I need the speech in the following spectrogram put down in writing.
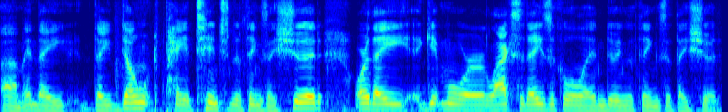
um, and they they don't pay attention to things they should, or they get more lackadaisical and doing the things that they should.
